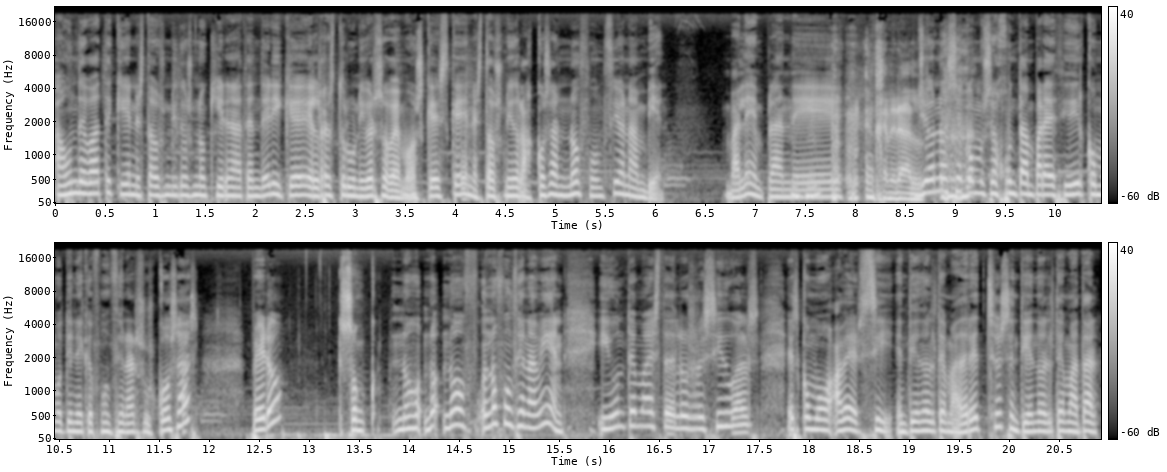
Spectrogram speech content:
a un debate que en Estados Unidos no quieren atender y que el resto del universo vemos, que es que en Estados Unidos las cosas no funcionan bien. ¿Vale? En plan de... En general. Yo no sé cómo se juntan para decidir cómo tiene que funcionar sus cosas, pero son no, no, no, no funciona bien. Y un tema este de los residuals es como, a ver, sí, entiendo el tema derechos, entiendo el tema tal,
